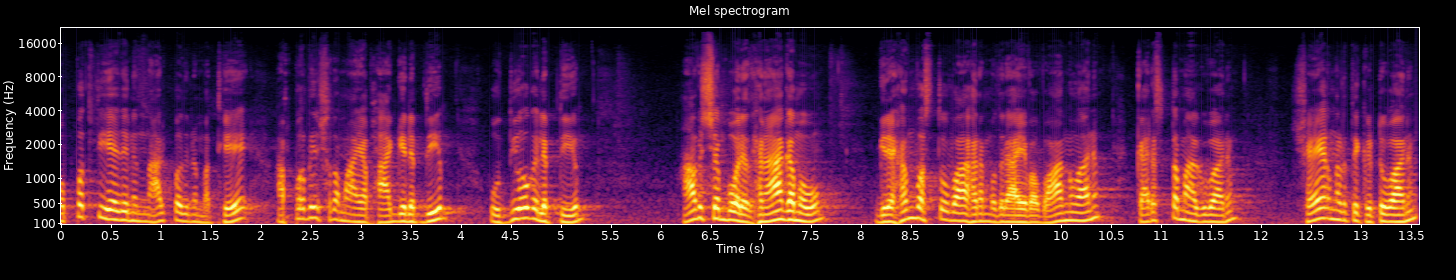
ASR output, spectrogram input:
മുപ്പത്തിയേഴിനും നാൽപ്പതിനും മധ്യേ അപ്രതീക്ഷിതമായ ഭാഗ്യലബ്ധിയും ഉദ്യോഗലബ്ധിയും ആവശ്യം പോലെ ധനാഗമവും ഗ്രഹം വസ്തുവാഹനം മുതലായവ വാങ്ങുവാനും കരസ്ഥമാകുവാനും ഷെയർ നടത്തി കിട്ടുവാനും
